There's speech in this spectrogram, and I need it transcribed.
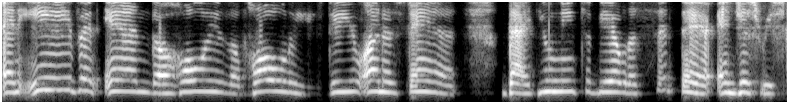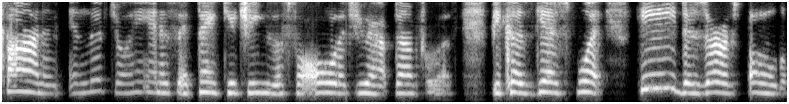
And even in the holies of holies, do you understand that you need to be able to sit there and just respond and, and lift your hand and say, Thank you, Jesus, for all that you have done for us. Because guess what? He deserves all the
